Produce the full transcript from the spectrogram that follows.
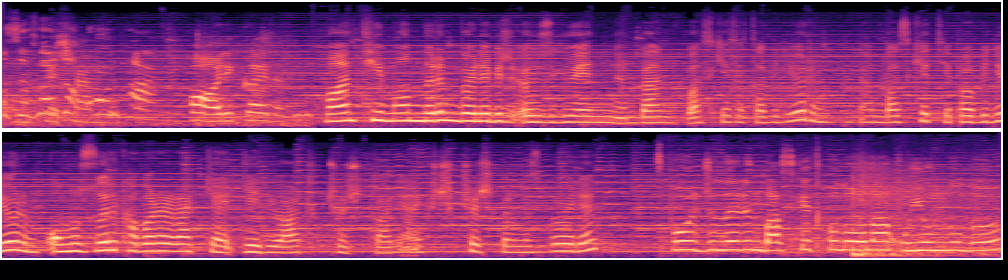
bu sefer de 10 tane. Harikaydın. One Team onların böyle bir özgüvenini, ben basket atabiliyorum, ben basket yapabiliyorum. Omuzları kabararak gel- geliyor artık çocuklar. Yani küçük çocuklarımız böyle. Sporcuların basketbola olan uyumluluğu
